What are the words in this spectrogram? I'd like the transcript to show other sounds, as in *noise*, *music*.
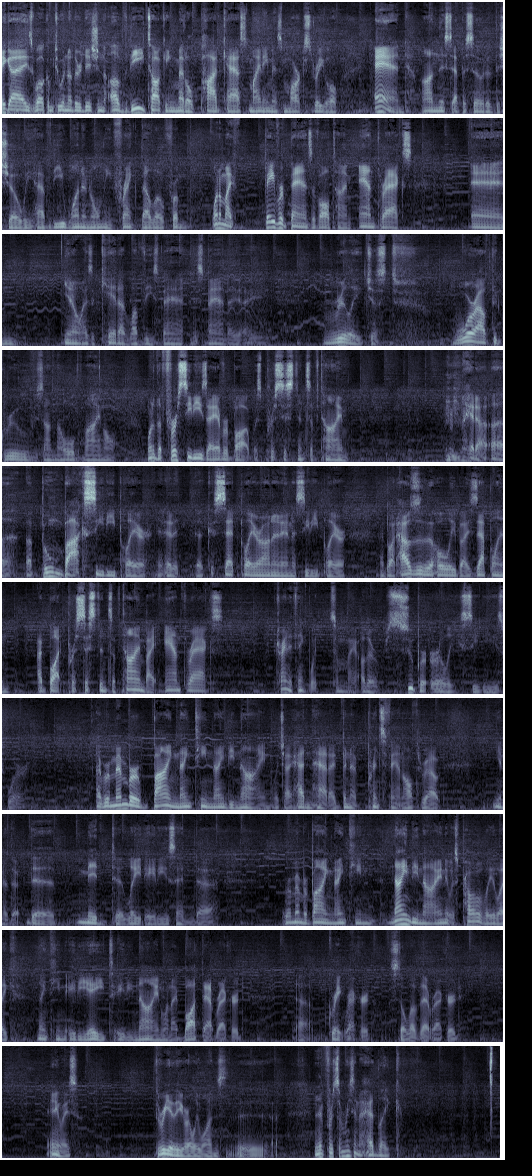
Hey guys, welcome to another edition of the Talking Metal podcast. My name is Mark Strigl, and on this episode of the show, we have the one and only Frank Bello from one of my favorite bands of all time, Anthrax. And you know, as a kid, I loved these band. This band, I, I really just wore out the grooves on the old vinyl. One of the first CDs I ever bought was Persistence of Time. I *clears throat* had a, a, a boombox CD player. It had a, a, cassette player on it and a CD player. I bought Houses of the Holy by Zeppelin. I bought Persistence of Time by Anthrax. I'm trying to think what some of my other super early CDs were. I remember buying 1999, which I hadn't had. I'd been a Prince fan all throughout, you know, the the mid to late 80s, and uh, I remember buying 1999. It was probably like 1988, 89 when I bought that record. Uh, great record. Still love that record. Anyways, three of the early ones. Uh, and then for some reason I had like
